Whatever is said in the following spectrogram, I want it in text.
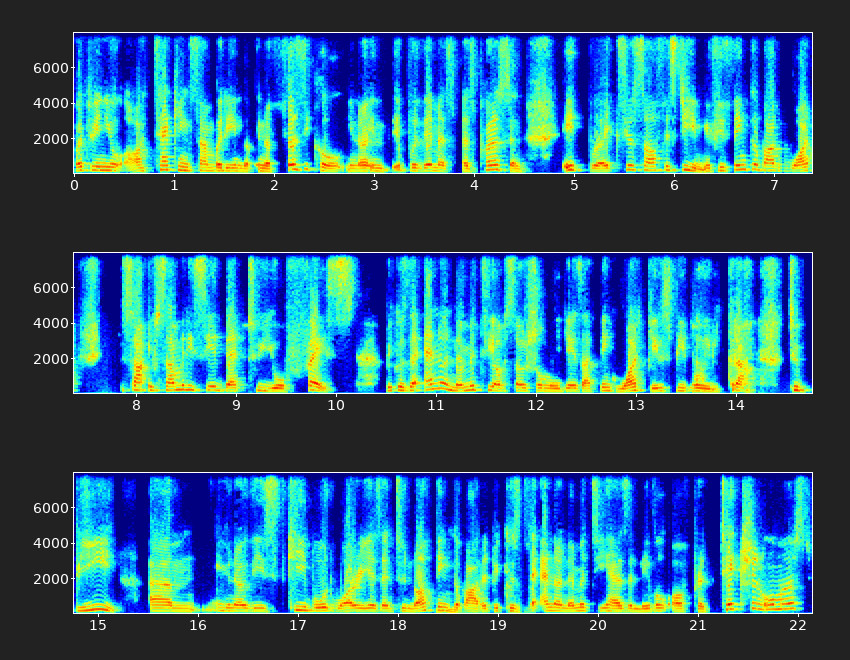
But when you are attacking somebody in, the, in a physical, you know, in, with them as as person, it breaks your self esteem. If you think about what so if somebody said that to your face, because the anonymity of social media is, I think, what gives people yeah. to be, um, you know, these keyboard warriors and to not think mm about it because the anonymity has a level of protection almost,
